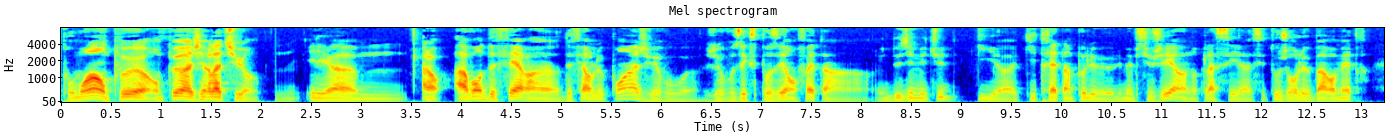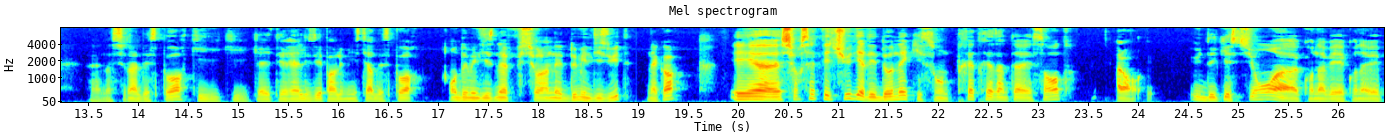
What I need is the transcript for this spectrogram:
pour moi, on peut, on peut agir là-dessus. Hein. Et euh, alors, avant de faire, euh, de faire le point, je vais vous, je vais vous exposer en fait un, une deuxième étude qui, qui traite un peu le, le même sujet. Hein. Donc là, c'est, c'est toujours le baromètre national des sports qui, qui, qui a été réalisé par le ministère des Sports en 2019 sur l'année 2018. D'accord? Et euh, sur cette étude, il y a des données qui sont très très intéressantes. Alors, une des questions euh, qu'on avait qu'on avait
